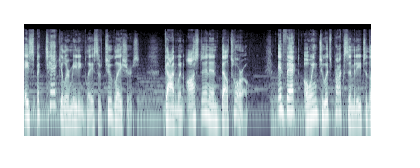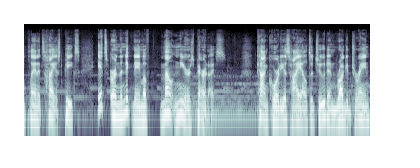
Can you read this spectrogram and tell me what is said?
a spectacular meeting place of two glaciers, Godwin Austen and Baltoro. In fact, owing to its proximity to the planet's highest peaks, it's earned the nickname of Mountaineer's Paradise. Concordia's high altitude and rugged terrain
